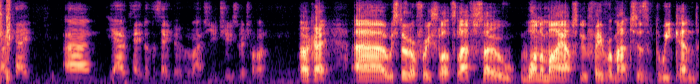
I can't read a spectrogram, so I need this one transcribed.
okay. Um, yeah. Okay. Another takeover match. You choose which one. Okay. Uh, we still got three slots left. So one of my absolute favourite matches of the weekend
